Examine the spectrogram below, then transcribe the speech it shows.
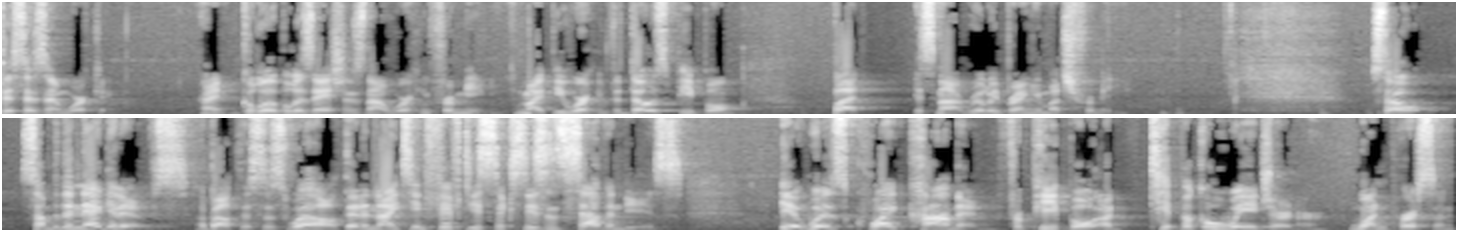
this isn't working. Right? Globalization is not working for me. It might be working for those people, but it's not really bringing much for me. So some of the negatives about this as well, that in 1950s, 60s, and 70s, it was quite common for people, a typical wage earner, one person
